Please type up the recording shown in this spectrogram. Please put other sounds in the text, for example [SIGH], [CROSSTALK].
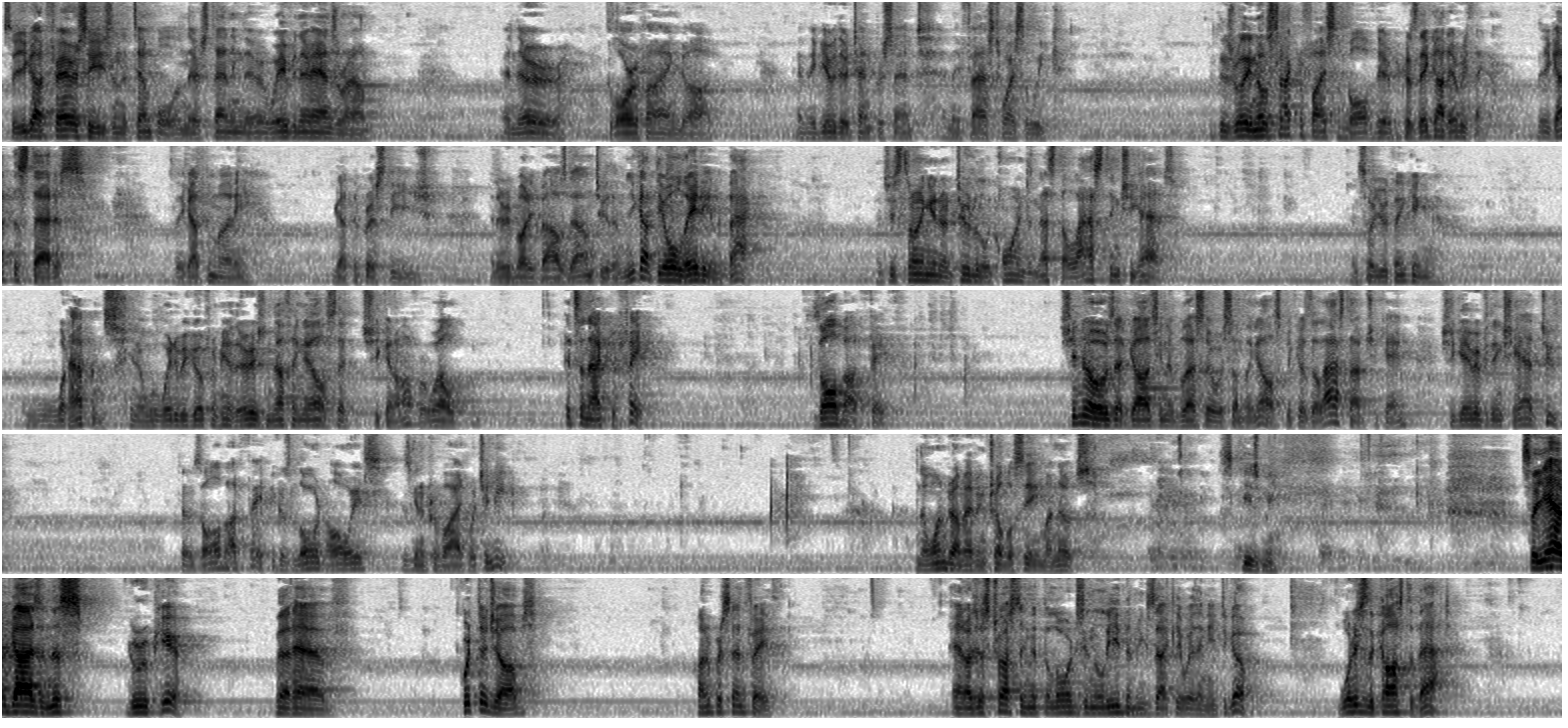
So you got Pharisees in the temple, and they're standing there waving their hands around, and they're glorifying God and they give their 10% and they fast twice a week. There's really no sacrifice involved there because they got everything. They got the status, they got the money, got the prestige, and everybody bows down to them. And you got the old lady in the back, and she's throwing in her two little coins, and that's the last thing she has. And so you're thinking, what happens? You know, where do we go from here? There is nothing else that she can offer. Well, it's an act of faith. It's all about faith. She knows that God's going to bless her with something else because the last time she came, she gave everything she had too. So it's all about faith because Lord always is going to provide what you need. No wonder I'm having trouble seeing my notes. Excuse me. So you have guys in this group here that have quit their jobs, 100% faith, and are just trusting that the Lord's going to lead them exactly where they need to go. What is the cost of that?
